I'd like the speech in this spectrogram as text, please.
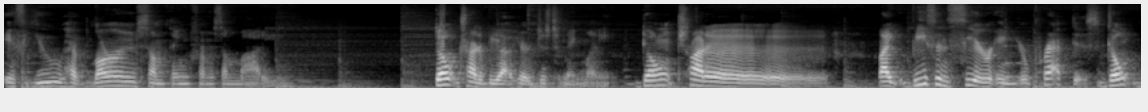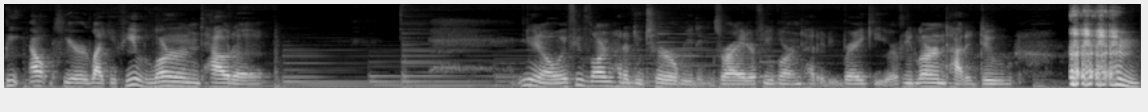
if you have learned something from somebody, don't try to be out here just to make money. Don't try to like be sincere in your practice. Don't be out here like if you've learned how to you know, if you've learned how to do tarot readings, right? Or if you've learned how to do Reiki, or if you learned how to do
